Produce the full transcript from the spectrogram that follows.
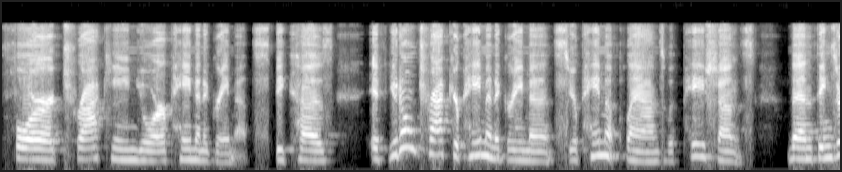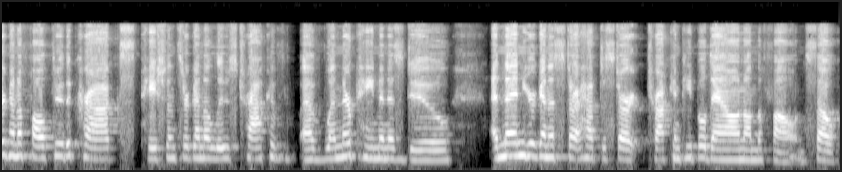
for tracking your payment agreements because if you don't track your payment agreements, your payment plans with patients, then things are going to fall through the cracks. Patients are going to lose track of, of when their payment is due. And then you're going to start have to start tracking people down on the phone. So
